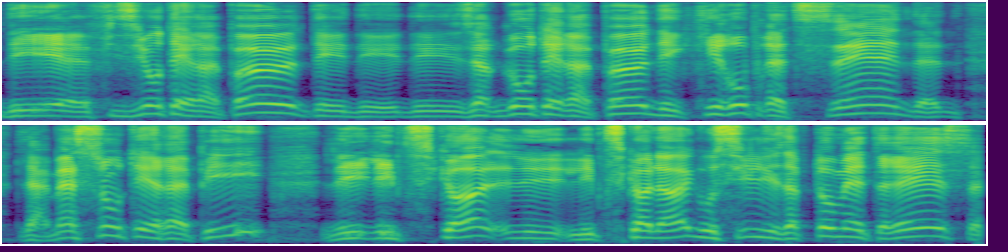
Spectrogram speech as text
des euh, physiothérapeutes, des, des, des ergothérapeutes, des chiropraticiens, de, de la massothérapie, les, les, psycho- les, les psychologues aussi, les optométristes.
